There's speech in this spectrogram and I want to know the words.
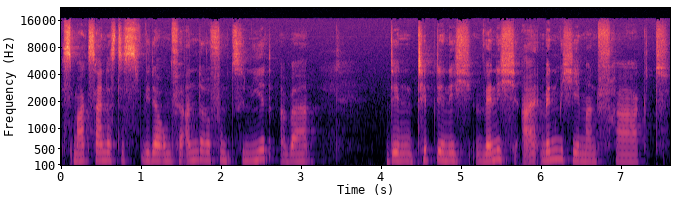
Es mag sein, dass das wiederum für andere funktioniert, aber den Tipp, den ich, wenn ich, wenn mich jemand fragt,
